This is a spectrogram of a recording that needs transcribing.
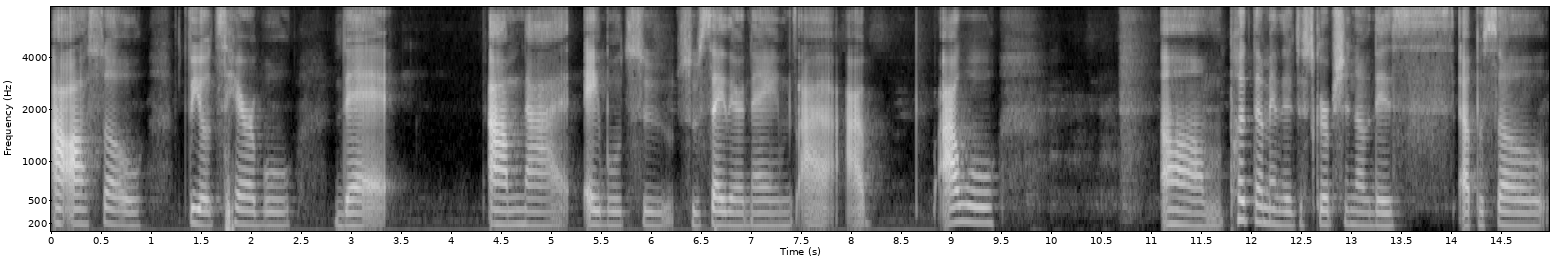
I also feel terrible that I'm not able to to say their names. I I I will um put them in the description of this episode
